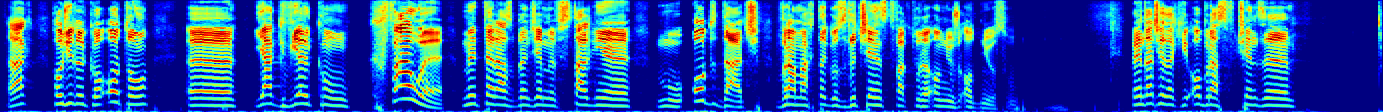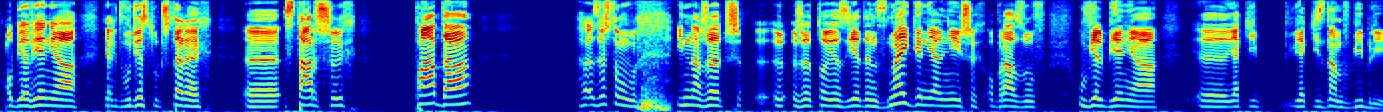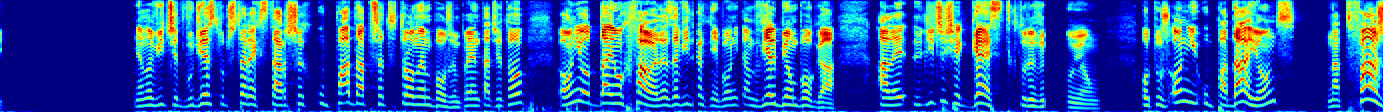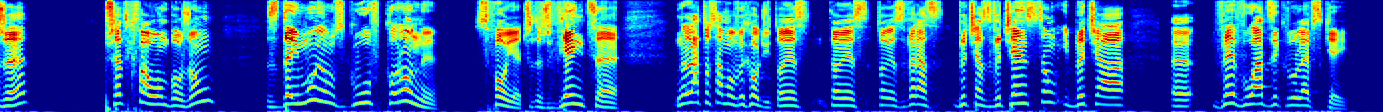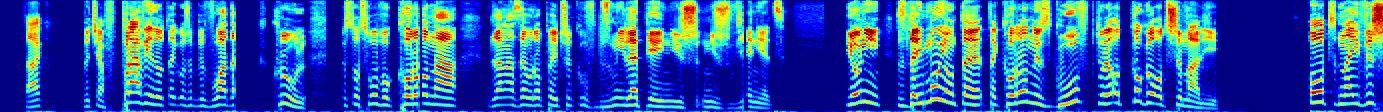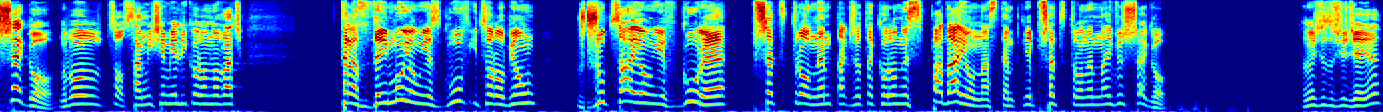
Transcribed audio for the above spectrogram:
Tak? Chodzi tylko o to, e, jak wielką chwałę my teraz będziemy w stanie mu oddać w ramach tego zwycięstwa, które on już odniósł. Pamiętacie taki obraz w księdze objawienia, jak 24 e, starszych pada. Zresztą inna rzecz, e, że to jest jeden z najgenialniejszych obrazów uwielbienia, e, jaki, jaki znam w Biblii. Mianowicie 24 starszych upada przed tronem Bożym. Pamiętacie to? Oni oddają chwałę, to jest ewidentnie, bo oni tam wielbią Boga, ale liczy się gest, który wykonują. Otóż oni upadając na twarze przed chwałą Bożą, zdejmują z głów korony swoje, czy też wieńce. No na to samo wychodzi. To jest, to jest, to jest wyraz bycia zwycięzcą i bycia e, we władzy królewskiej. Tak? Bycia w prawie do tego, żeby władać król. To słowo korona dla nas, Europejczyków, brzmi lepiej niż, niż wieniec. I oni zdejmują te, te korony z głów, które od kogo otrzymali? Od najwyższego. No bo co, sami się mieli koronować? Teraz zdejmują je z głów i co robią? Rzucają je w górę przed tronem, tak że te korony spadają następnie przed tronem najwyższego. Rozumiecie, co się dzieje?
